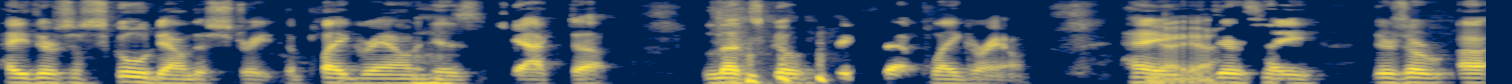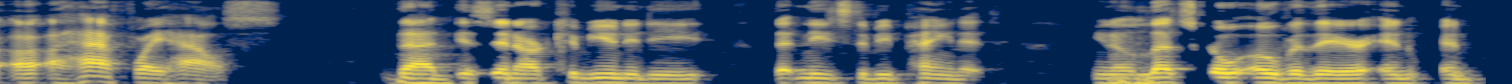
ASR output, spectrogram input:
Hey, there's a school down the street. The playground Mhm. is jacked up. Let's go fix that playground. Hey, Yeah, yeah. there's a there's a, a, a halfway house that is in our community that needs to be painted. You know, Mhm. let's go over there and and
